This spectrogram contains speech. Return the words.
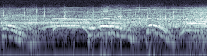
stage. The women's third.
